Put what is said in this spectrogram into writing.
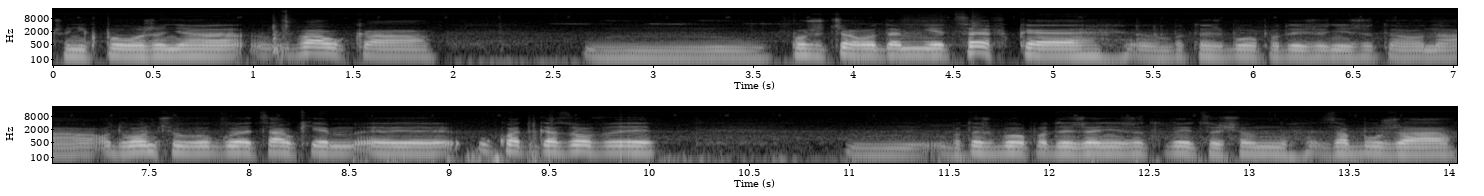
czujnik położenia wałka. mm, Pożyczał ode mnie cewkę, y, bo też było podejrzenie, że to ona odłączył w ogóle całkiem y, układ gazowy, mm, bo też było podejrzenie, że tutaj coś on zaburza.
